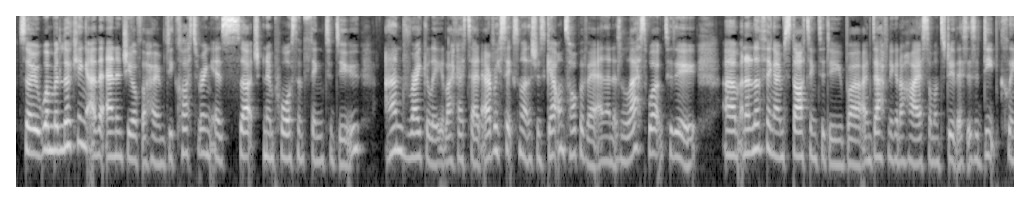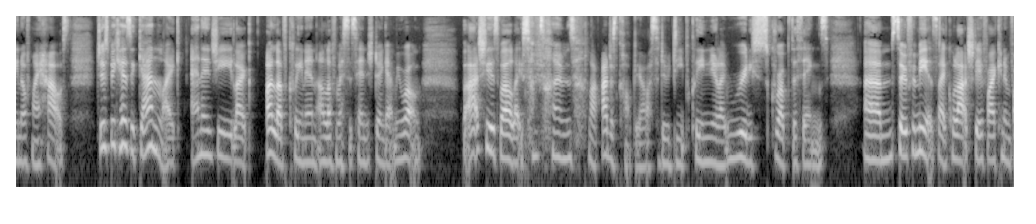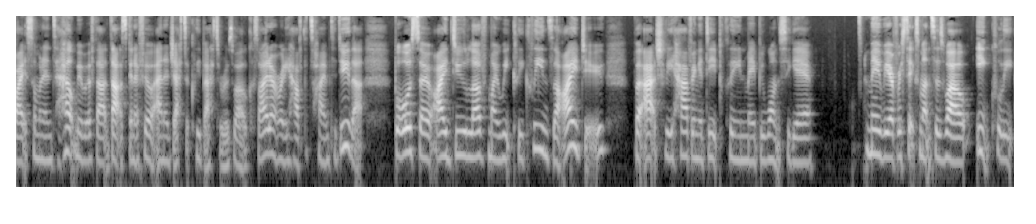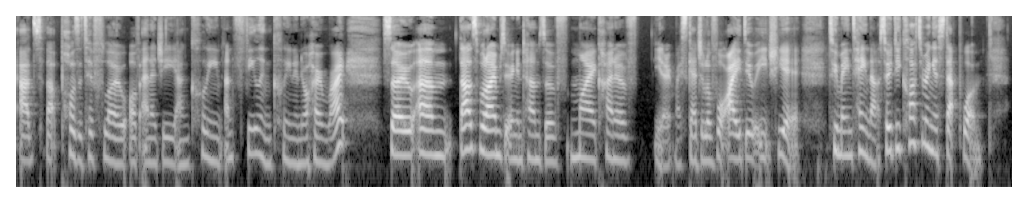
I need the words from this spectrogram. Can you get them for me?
So, when we're looking at the energy of the home, decluttering is such an important thing to do. and regularly. Like I said, every six months, just get on top of it, and then it's less work to do. Um, and another thing I'm starting to do, but I'm definitely going to hire someone to do this, is a deep clean of my house. Just because, again, like energy, like I love cleaning, I love Mrs. Hinch, don't get me wrong. But actually, as well, like sometimes, like I just can't be asked to do a deep clean, you know, like really scrub the things. Um, so for me, it's like, well, actually, if I can invite someone in to help me with that, that's going to feel energetically better as well, because I don't really have the time to do that. But also, I do love my weekly cleans that I do, but actually having a deep clean maybe once a year, maybe every six months as well, equally adds to that positive flow of energy and clean and feeling clean in your home, right? So um, that's what I'm doing in terms of my kind of you know, my schedule of what I do each year to maintain that. So decluttering is step one.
